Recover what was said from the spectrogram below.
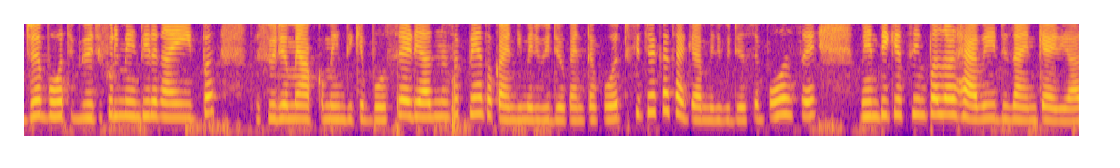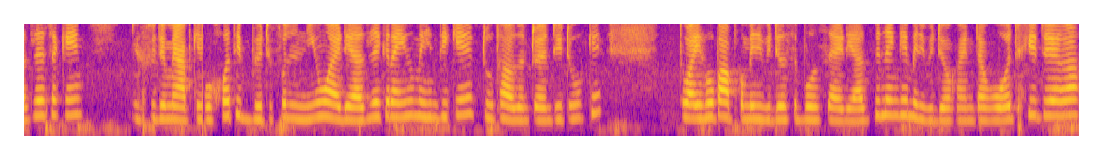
जो है बहुत ही ब्यूटीफुल मेहंदी लगाएँ ईद पर। तो इस वीडियो में आपको मेहंदी के बहुत से आइडियाज़ मिल सकते हैं। तो काइंडली मेरी वीडियो का तक वॉच कीजिएगा ताकि आप मेरी वीडियो से बहुत से मेहंदी के सिंपल और हैवी डिज़ाइन के आइडियाज़ ले सकें। इस वीडियो में आपके बहुत ही ब्यूटीफुल न्यू आइडियाज़ लेकर आई हूँ मेहंदी के 2022 के। तो आई होप आपको मेरी वीडियो से बहुत से आइडियाज़ मिलेंगे। मेरी वीडियो का इंटर वॉच कीजिएगा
